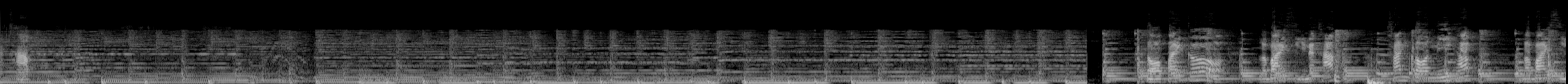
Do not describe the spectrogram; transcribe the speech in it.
นะครับต่อไปก็ระบายสีนะครับ ขั้นตอนนี้ครับ ระบายสี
